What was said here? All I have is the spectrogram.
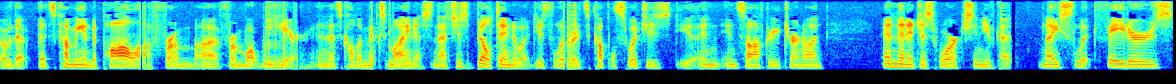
that, that's coming into Paula from uh, from what we hear, and that's called a mix minus, and that's just built into it. Just literally, it's a couple switches in, in software you turn on and then it just works. And you've got nice lit faders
